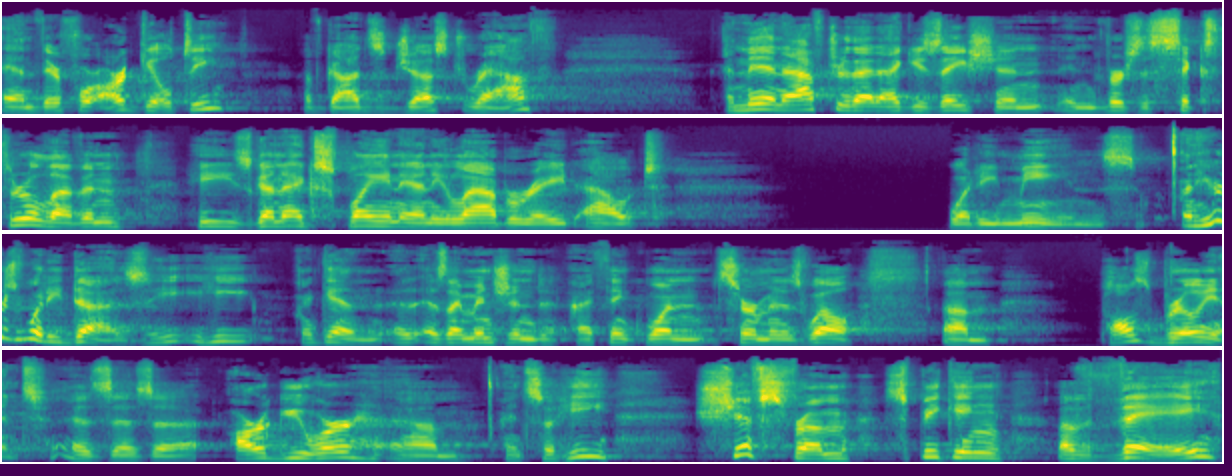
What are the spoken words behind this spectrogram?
and therefore are guilty of God's just wrath. And then after that accusation, in verses 6 through 11, he's going to explain and elaborate out what he means. And here's what he does. He, he again, as I mentioned, I think one sermon as well, um, Paul's brilliant as, as an arguer. Um, and so he shifts from speaking of they,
